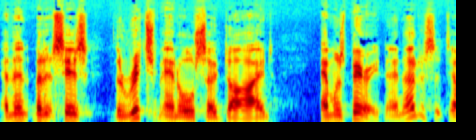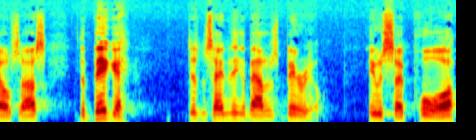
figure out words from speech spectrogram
And then, but it says, the rich man also died and was buried. Now, notice it tells us the beggar doesn't say anything about his burial. He was so poor,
